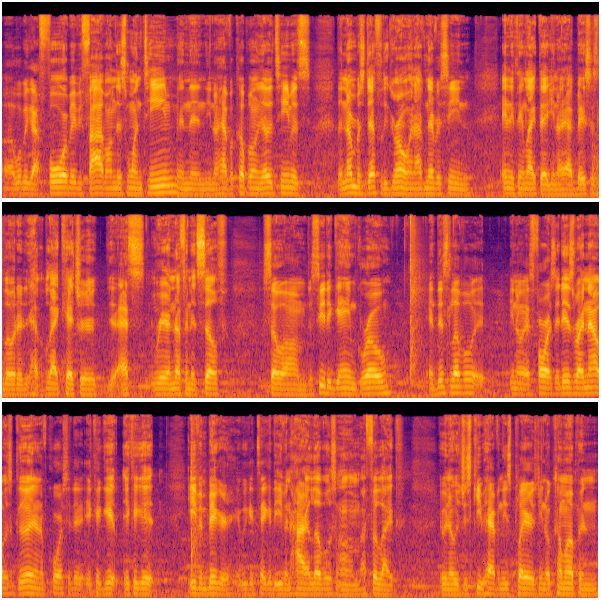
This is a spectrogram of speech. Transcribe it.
uh, what we got four, maybe five on this one team, and then you know have a couple on the other team. It's the numbers definitely growing. I've never seen anything like that. You know, have bases loaded, have a black catcher. That's rare enough in itself. So um, to see the game grow at this level, it, you know, as far as it is right now, is good. And of course, it, it could get it could get even bigger. We could take it to even higher levels. Um, I feel like you know, we just keep having these players, you know, come up and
